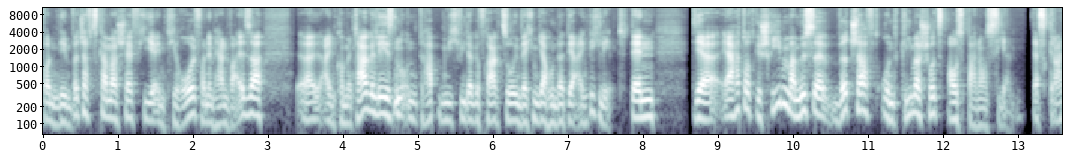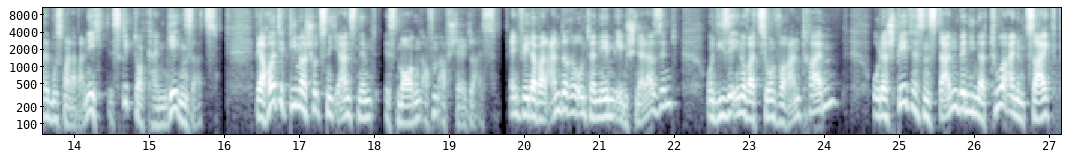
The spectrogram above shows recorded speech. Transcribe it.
von dem Wirtschaftskammerchef hier in Tirol, von dem Herrn Walser, äh, einen Kommentar gelesen und habe mich wieder gefragt, so in welchem Jahrhundert der eigentlich lebt. Denn der, er hat dort geschrieben, man müsse Wirtschaft und Klimaschutz ausbalancieren. Das gerade muss man aber nicht. Es gibt dort keinen Gegensatz. Wer heute Klimaschutz nicht ernst nimmt, ist morgen auf dem Abstellgleis. Entweder weil andere Unternehmen eben schneller sind und diese Innovation vorantreiben, oder spätestens dann, wenn die Natur einem zeigt,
